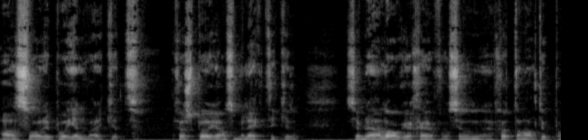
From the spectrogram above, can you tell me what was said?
ansvarig på elverket. Först började han som elektriker Sen blev han lagerchef och sen skötte han alltihopa.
